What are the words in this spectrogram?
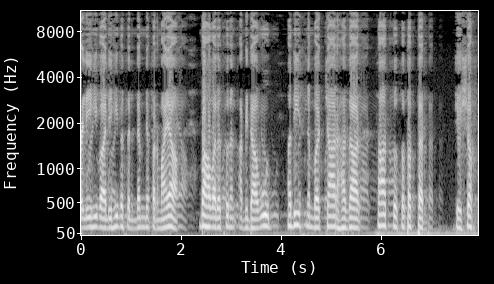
علیہ وآلہ وسلم نے فرمایا بہوال سنن ابی داود، حدیث نمبر چار ہزار سات سو ستتر۔ جو شخص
